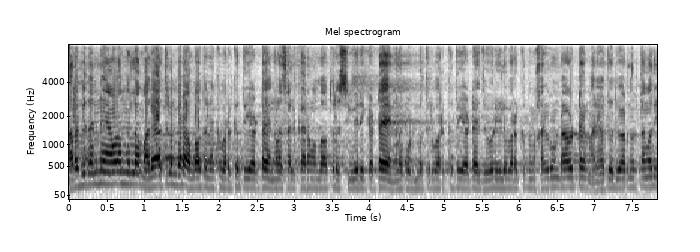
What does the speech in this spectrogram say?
അറബി തന്നെ ആവണമെന്നില്ല മലയാളത്തിലും പറ അള്ളാഹു നിനക്ക് വർക്കത്ത് ചെയ്യട്ടെ ഞങ്ങളെ സൽക്കാരം അള്ളാഹുത്തല സ്വീകരിക്കട്ടെ ഞങ്ങളെ കുടുംബത്തിൽ വർക്കത്ത് ചെയ്യട്ടെ ജോലിയിൽ വർക്കത്തും ഹൈർ ഉണ്ടാവട്ടെ മലയാളത്തിൽ ദ്വാർ നിർത്താൽ മതി.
